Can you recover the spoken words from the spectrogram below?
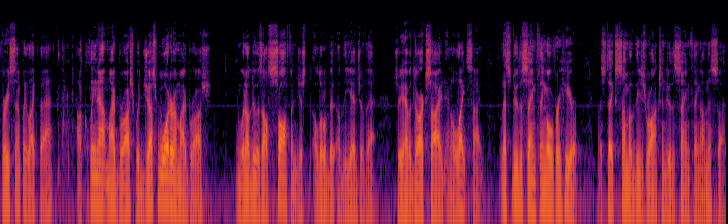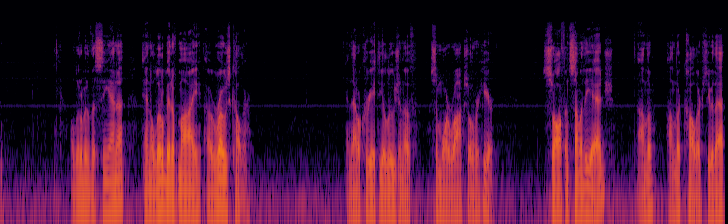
Very simply like that. I'll clean out my brush with just water on my brush. And what I'll do is I'll soften just a little bit of the edge of that. So you have a dark side and a light side. Let's do the same thing over here. Let's take some of these rocks and do the same thing on this side. A little bit of the sienna and a little bit of my uh, rose color. And that'll create the illusion of some more rocks over here. Soften some of the edge on the, on the color. See where that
